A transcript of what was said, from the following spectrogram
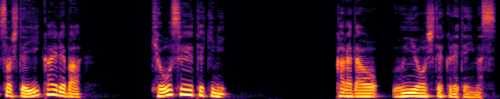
そして言い換えれば強制的に。体を運用してくれています。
